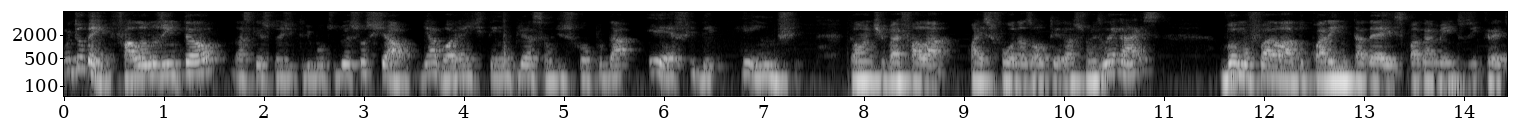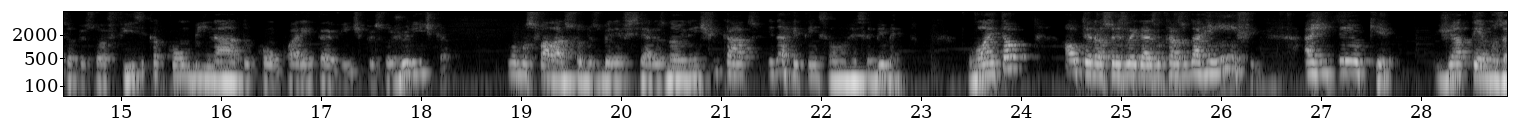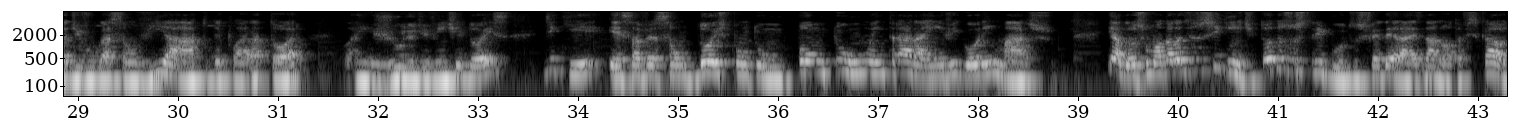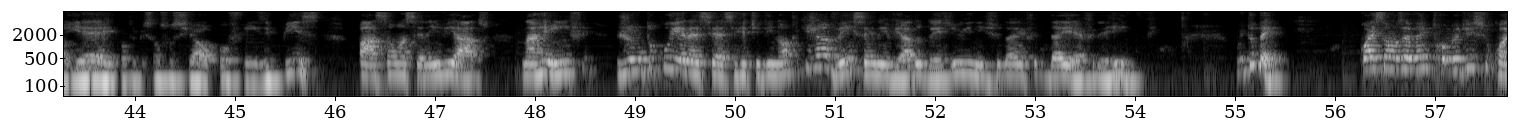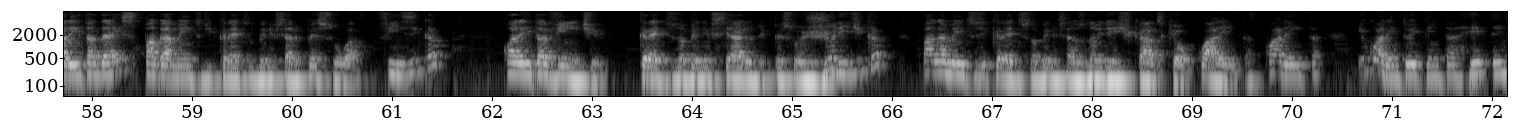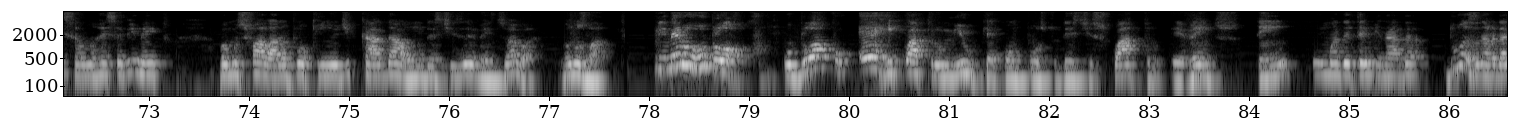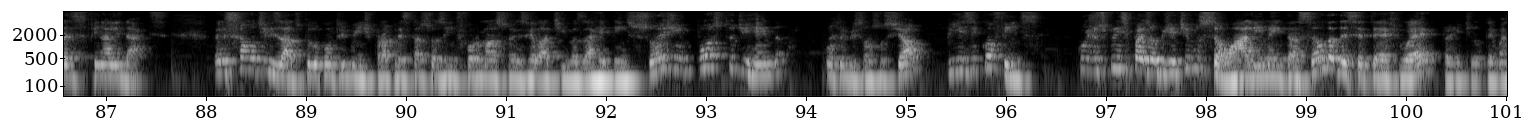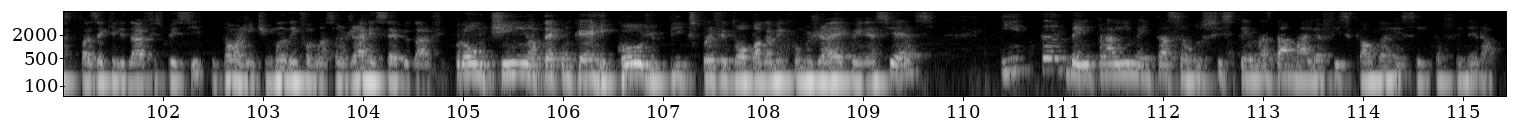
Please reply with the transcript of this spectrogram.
Muito bem, falamos então das questões de tributos do E-Social. E agora a gente tem ampliação de escopo da EFD Reinf. Então a gente vai falar quais foram as alterações legais. Vamos falar do 4010 pagamentos e créditos à pessoa física, combinado com 4020 pessoa jurídica. Vamos falar sobre os beneficiários não identificados e da retenção no recebimento. Vamos lá então? Alterações legais no caso da Reinf. A gente tem o quê? Já temos a divulgação via ato declaratório, lá em julho de 22, de que essa versão 2.1.1 entrará em vigor em março. E a grosso modo ela diz o seguinte: todos os tributos federais da nota fiscal, IR, contribuição social, COFINS e PIS, passam a ser enviados na REINF, junto com o INSS retido em nota, que já vem sendo enviado desde o início da, F, da IFD REINF. Muito bem. Quais são os eventos? Como eu disse, o 4010, pagamento de crédito do beneficiário pessoa física, 4020, créditos a beneficiário de pessoa jurídica, pagamentos de créditos a beneficiários não identificados, que é o 4040, e o 4080, retenção no recebimento. Vamos falar um pouquinho de cada um destes eventos agora. Vamos lá. Primeiro, o bloco. O bloco R4000, que é composto destes quatro eventos, tem uma determinada duas, na verdade, finalidades. Então, eles são utilizados pelo contribuinte para prestar suas informações relativas a retenções de imposto de renda, contribuição social, PIS e COFINS, cujos principais objetivos são a alimentação da DCTF Web, para a gente não ter mais que fazer aquele DARF específico, então a gente manda a informação, já recebe o DARF prontinho, até com QR Code, PIX para efetuar o pagamento, como já é com o INSS, e também para alimentação dos sistemas da malha fiscal da Receita Federal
